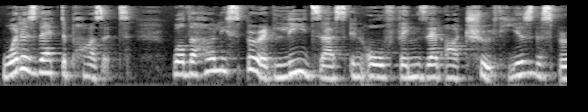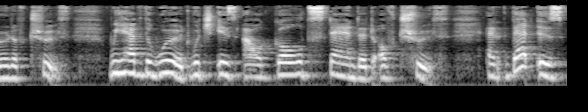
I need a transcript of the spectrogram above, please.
What is that deposit? Well, the Holy Spirit leads us in all things that are truth. He is the Spirit of truth. We have the Word, which is our gold standard of truth. And that is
